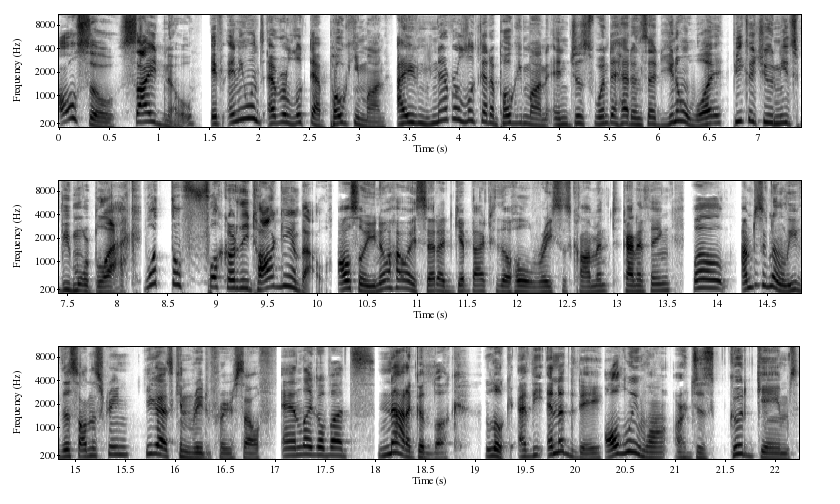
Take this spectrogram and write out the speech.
Also, side note, if anyone's ever looked at Pokemon, I've never looked at a Pokemon and just went ahead and said, you know what? Pikachu needs to be more black. What the fuck are they talking about? Also, you know how I said I'd get back to the whole racist comment kind of thing? Well, I'm just gonna leave this on the screen. You guys can read it for yourself. And Lego Butts, not a good look. Look, at the end of the day, all we want are just good games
